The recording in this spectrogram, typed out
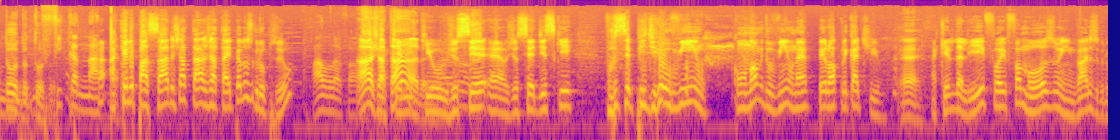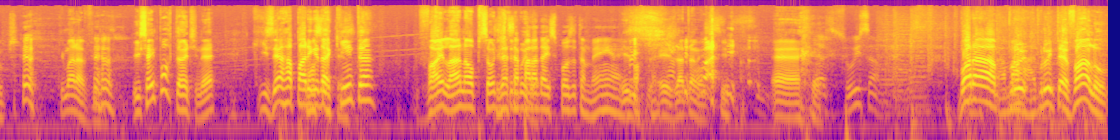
meu tudo, amigo, Não tudo. fica nada. Aquele passado já tá, já tá aí pelos grupos, viu? Fala, fala. Ah, já tá? Aquele que o José, é, o José disse que você pediu o vinho, com o nome do vinho, né, pelo aplicativo. É, Aquele dali foi famoso em vários grupos. que maravilha. Isso é importante, né? Quiser a rapariga da quinta, vai lá na opção Se quiser separar da esposa também, é Ex- exatamente. É. Jesus, amor. Bora pro, pro intervalo.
